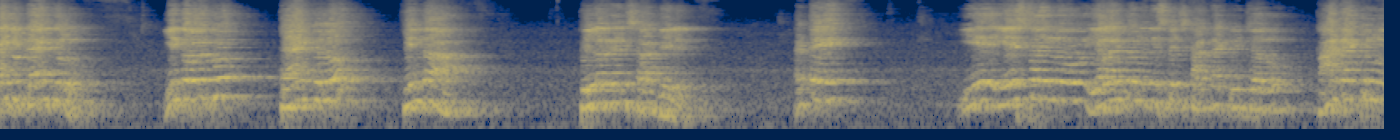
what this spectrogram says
ఐదు ట్యాంకులు. ఇంతవరకు ట్యాంకులు కింద పిల్లర్ కానీ స్టార్ట్ చేయలేదు. అంటే ఏ ఏ స్థాయిలో ఎలాంటి వాళ్ళు తీసుకొచ్చి కాంట్రాక్ట్ ఇచ్చారు? కాంట్రాక్టులు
